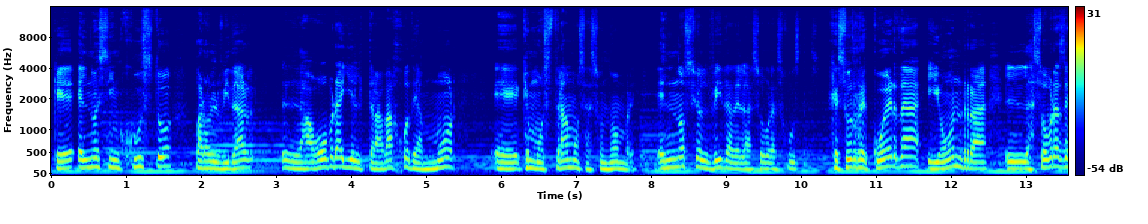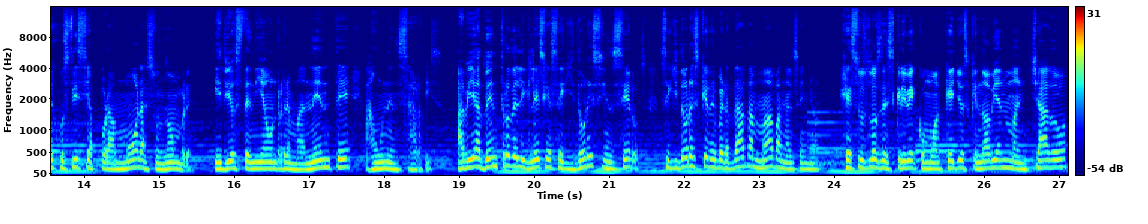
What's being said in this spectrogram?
que Él no es injusto para olvidar la obra y el trabajo de amor eh, que mostramos a su nombre. Él no se olvida de las obras justas. Jesús recuerda y honra las obras de justicia por amor a su nombre y Dios tenía un remanente aún en Sardis. Había dentro de la iglesia seguidores sinceros, seguidores que de verdad amaban al Señor. Jesús los describe como aquellos que no habían manchado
